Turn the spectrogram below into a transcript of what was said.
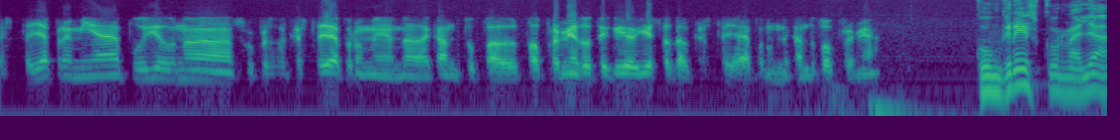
Castellà Premià, podria donar sorpresa al Castellà, però me, me decanto pel, pel Premià, tot i que jo havia estat al Castellà, eh, però em decanto pel Premià. Congrés Cornellà?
